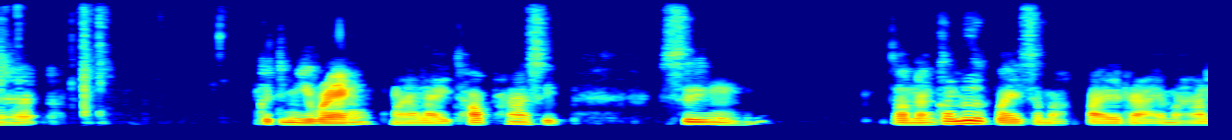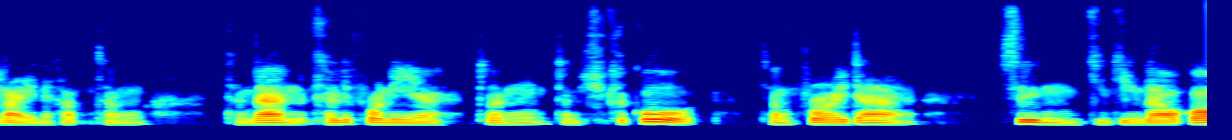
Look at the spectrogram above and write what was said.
นะฮะก็จะมีแรงมาลัยท็อป 50 ซึ่งตอนนั้นก็เลือกไปสมัครไปหลายมหาลัยนะครับ ทั้งทางด้านแคลิฟอร์เนีย ทั้งทางชิคาโก ทั้งฟลอริดา ซึ่งจริงๆแล้วก็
